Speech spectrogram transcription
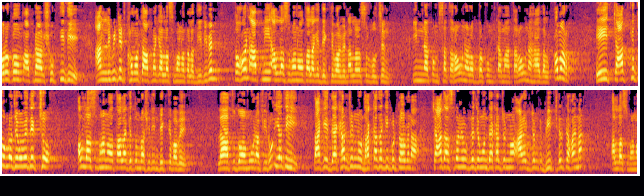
ওরকম আপনার শক্তি দিয়ে আনলিমিটেড ক্ষমতা আপনাকে আল্লাহ সুবাহতাল্লাহ দিয়ে দিবেন। তখন আপনি আল্লাহ সুবাহতাল্লাহকে দেখতে পারবেন। আল্লাহ রসুল বলছেন, ইন্নাকুম সাতারাউনা রব্বাকুম কামা তারাউনা হাদাল কমার। এই চাঁদকে তোমরা যেভাবে দেখছ, আল্লাহ সুবহান তাআলাকে তোমরা সেদিন দেখতে পাবে। লা তুদামুনা ফি রুইয়াতিহি, তাকে দেখার জন্য ধাক্কাধাক্কি করতে হবে না। চাঁদ আসমানে উঠলে যেমন দেখার জন্য আরেকজনকে ভিড় ঠেলতে হয় না। আল্লাহ সুবহান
